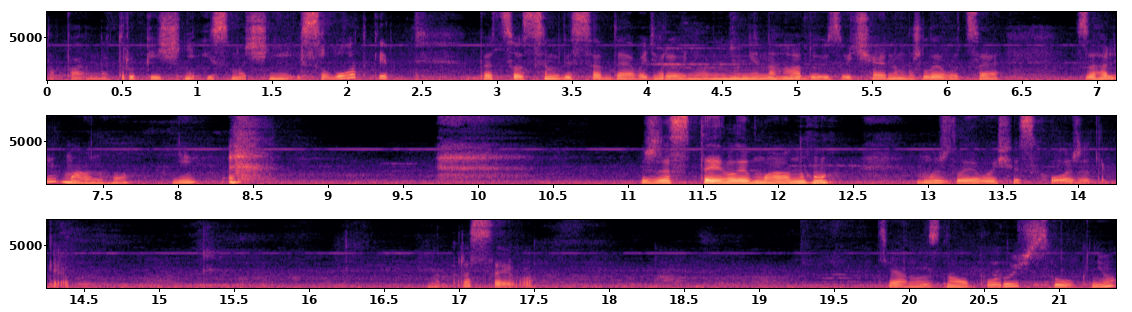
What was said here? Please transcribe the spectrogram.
напевне, тропічні і смачні, і солодкі. 579 гривень мені нагадують, звичайно, можливо, це взагалі манго, ні? Вже стигли манго. Можливо, щось схоже таке. Ну, красиво. Тяну знову поруч сукню.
